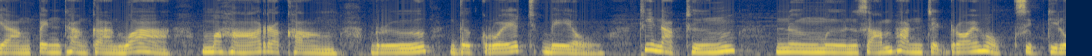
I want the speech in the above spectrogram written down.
อย่างเป็นทางการว่า มหาระฆัง หรือ The Great Bell ที่หนักถึง 13,760 กิโล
